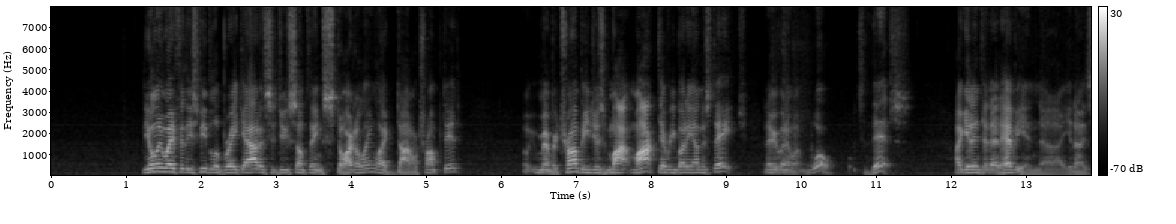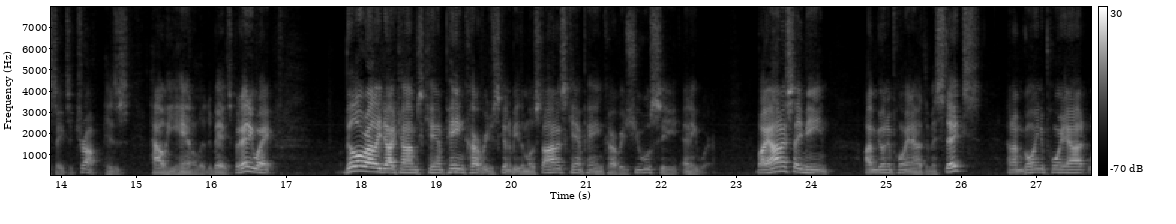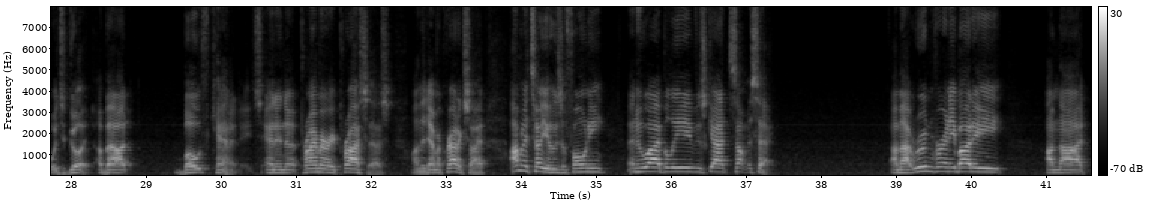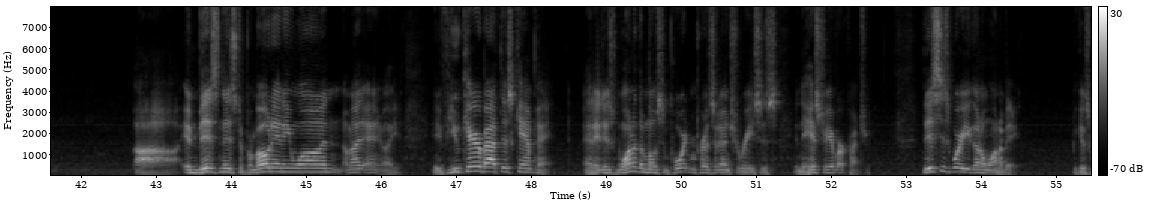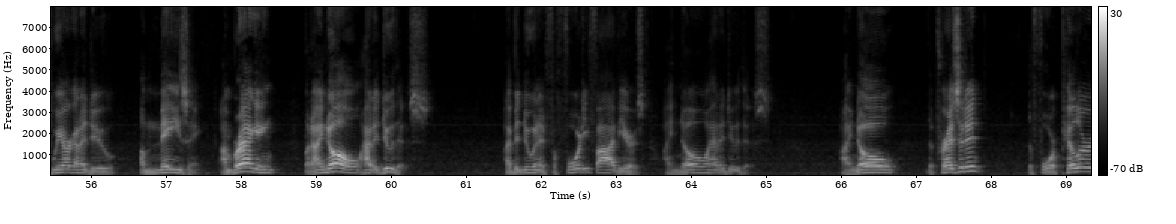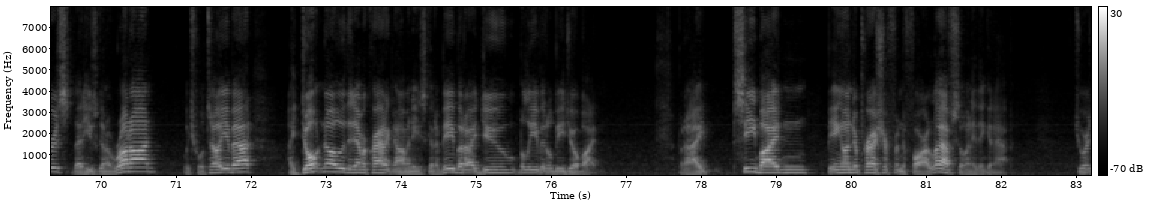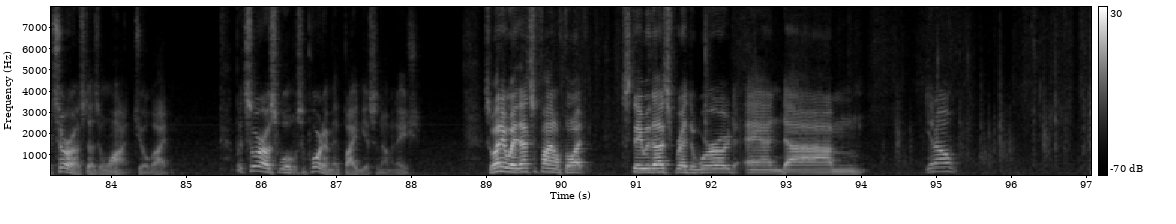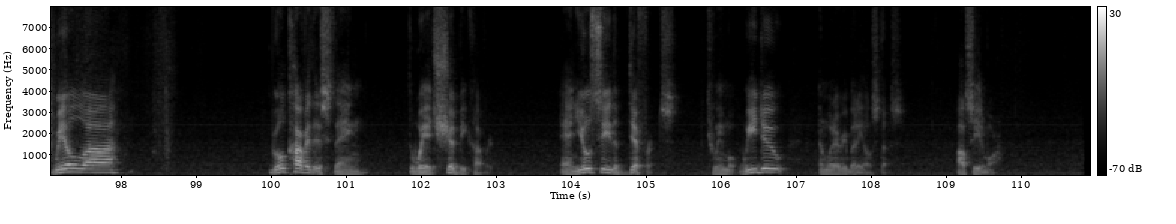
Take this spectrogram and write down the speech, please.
The only way for these people to break out is to do something startling, like Donald Trump did. Remember Trump? He just mocked everybody on the stage, and everybody went, "Whoa, what's this?" I get into that heavy in uh, United States of Trump, his how he handled the debates. But anyway, BillO'Reilly.com's campaign coverage is going to be the most honest campaign coverage you will see anywhere. By honest, I mean I'm going to point out the mistakes and I'm going to point out what's good about both candidates. And in the primary process on the Democratic side, I'm going to tell you who's a phony and who I believe has got something to say. I'm not rooting for anybody. I'm not uh, in business to promote anyone. Not, anyway, if you care about this campaign, and it is one of the most important presidential races in the history of our country, this is where you're going to want to be because we are going to do amazing. I'm bragging, but I know how to do this. I've been doing it for 45 years. I know how to do this. I know the president, the four pillars that he's going to run on, which we'll tell you about. I don't know who the Democratic nominee is going to be, but I do believe it'll be Joe Biden. But I see Biden being under pressure from the far left, so anything can happen. George Soros doesn't want Joe Biden. But Soros will support him if Biden gets the nomination. So, anyway, that's the final thought. Stay with us, spread the word, and, um, you know, we'll, uh, we'll cover this thing the way it should be covered. And you'll see the difference between what we do and what everybody else does. I'll see you tomorrow.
